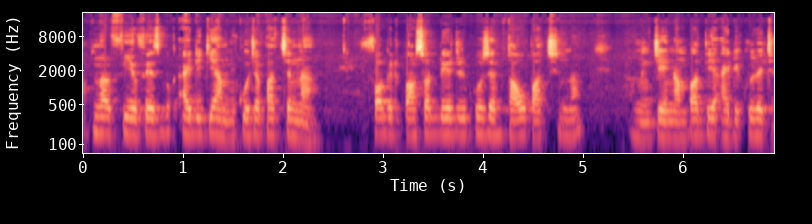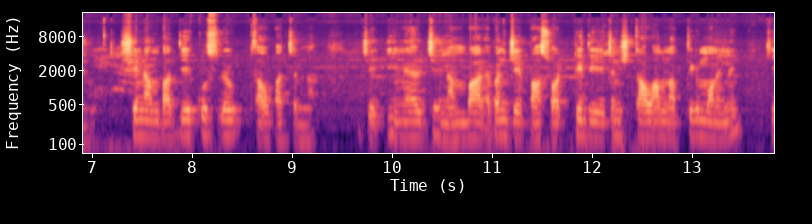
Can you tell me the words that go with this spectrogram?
আপনার প্রিয় ফেসবুক আইডি কি আপনি খুঁজে পাচ্ছেন না? ফগেট পাসওয়ার্ড দিয়ে যদি খুঁজেন, তাও পাচ্ছেন না। যে নাম্বার দিয়ে আইডি খুলেছেন সেই নাম্বার দিয়ে খুঁজলেও তাও পাচ্ছেন না। যে ইমেল যে নাম্বার এবং যে পাসওয়ার্ডটি দিয়েছেন, তাও আপনার থেকে মনে নেই। কী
